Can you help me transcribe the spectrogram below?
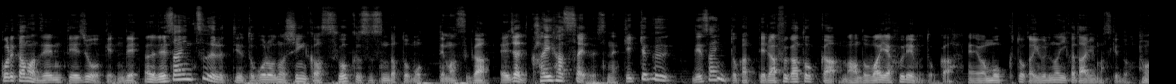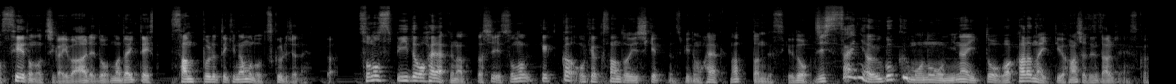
これがまあ前提条件で、デザインツールっていうところの進化はすごく進んだと思ってますが、えじゃあ開発サイドですね。結局、デザインとかってラフ画とか、まあ、ワイヤーフレームとか、えー、モックとかいろいろな言い方ありますけど、精度の違いはあれど、まあ、大体サンプル的なものを作るじゃないですか。そのスピードは速くなったし、その結果、お客さんとの意思決定のスピードも速くなったんですけど、実際には動くものを見ないとわからないっていう話は全然あるじゃないですか。い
